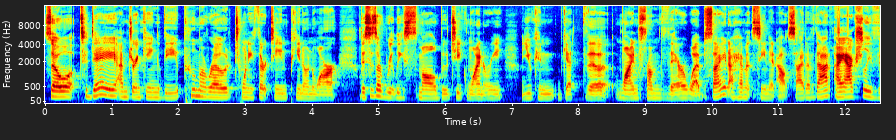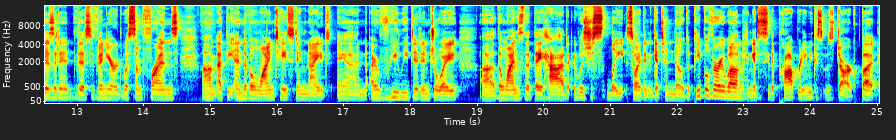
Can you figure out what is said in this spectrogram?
So today I'm drinking the Puma Road 2013 Pinot Noir. This is a really small boutique winery. You can get the wine from their website. I haven't seen it outside of that. I actually visited this vineyard with some friends um, at the end of a wine tasting night. And and I really did enjoy uh, the wines that they had. It was just late, so I didn't get to know the people very well, and I didn't get to see the property because it was dark. But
